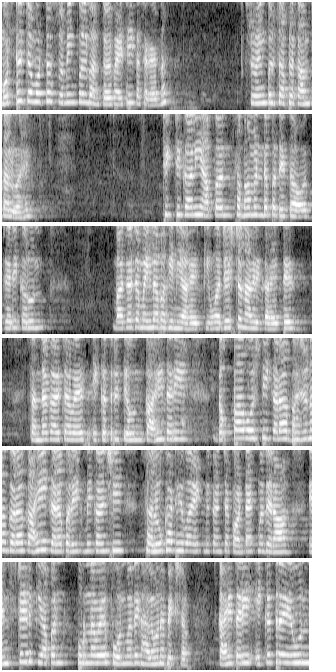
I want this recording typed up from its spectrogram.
मोठंच्या मोठं स्विमिंग पूल बांधतो आहे माहिती आहे का सगळ्यांना? स्विमिंग पूलचं आपलं काम चालू आहे. ठिकठिकाणी आपण सभामंडप देत आहोत जेणेकरून माझ्या ज्या महिला भगिनी आहेत किंवा ज्येष्ठ नागरिक आहेत ते संध्याकाळच्या वेळेस एकत्रित येऊन काहीतरी गप्पा गोष्टी करा भजनं करा काहीही करा पण एकमेकांशी सलोखा ठेवा एकमेकांच्या कॉन्टॅक्टमध्ये राहा. इन्स्टेड की आपण पूर्ण वेळ फोनमध्ये घालवण्यापेक्षा काहीतरी एकत्र येऊन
